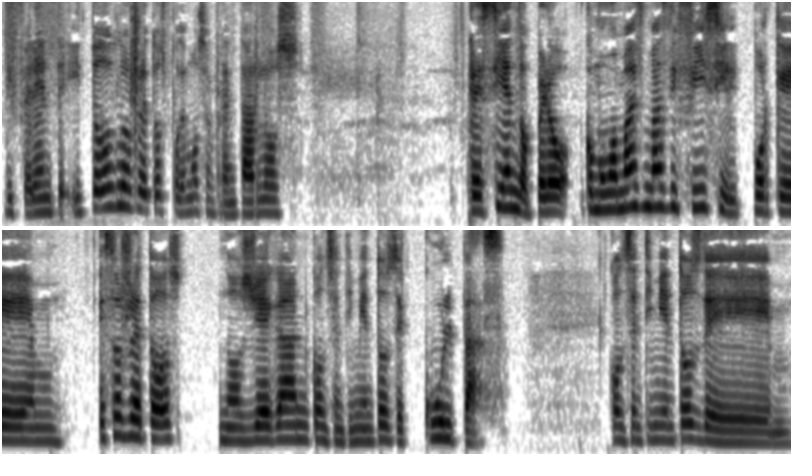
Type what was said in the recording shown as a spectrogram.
diferente y todos los retos podemos enfrentarlos creciendo, pero como mamá es más difícil porque mm, esos retos nos llegan con sentimientos de culpas, con sentimientos de,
